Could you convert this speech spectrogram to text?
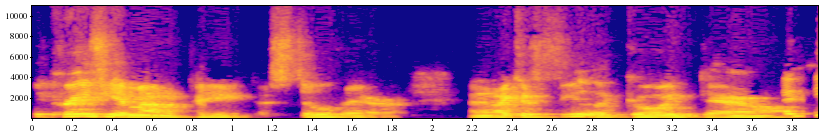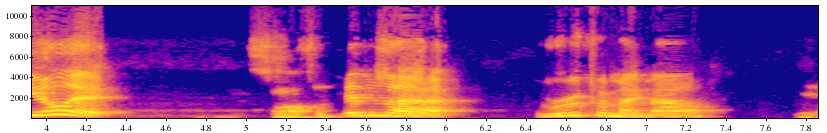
The crazy amount of pain is still there, and I could feel it going down I feel it in the roof of my mouth. Yeah.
